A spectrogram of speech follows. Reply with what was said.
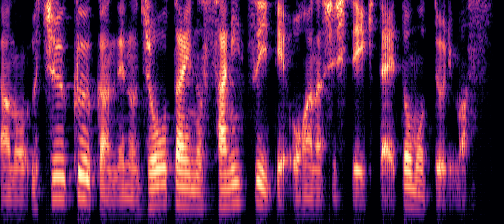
あの宇宙空間での状態の差についてお話ししていきたいと思っております。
